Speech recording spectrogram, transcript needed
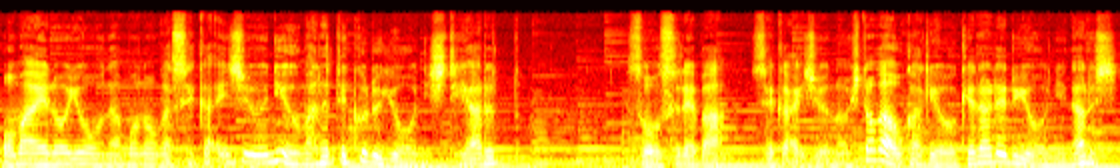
お前のようなものが世界中に生まれてくるようにしてやると。そうすれば世界中の人がおかげを受けられるようになるし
